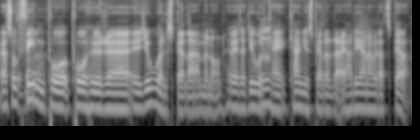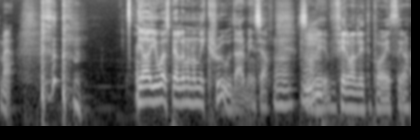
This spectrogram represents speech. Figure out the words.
Jag såg Det var- film på, på hur eh, Joel spelar med någon. Jag vet att Joel Mm. kan, kan ju spela det där. Jag hade gärna velat spela med. Ja, Joel spelade med någon i crew där minns jag. Som Mm. vi filmade lite på Instagram.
